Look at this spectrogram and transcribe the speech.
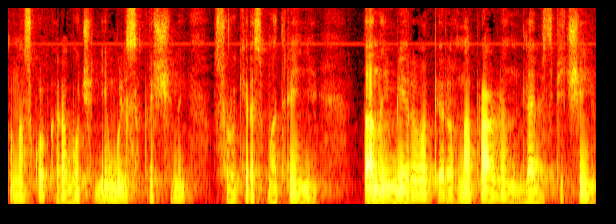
насколько рабочих дней были сокращены сроки рассмотрения. Данные меры, во-первых, направлены для обеспечения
